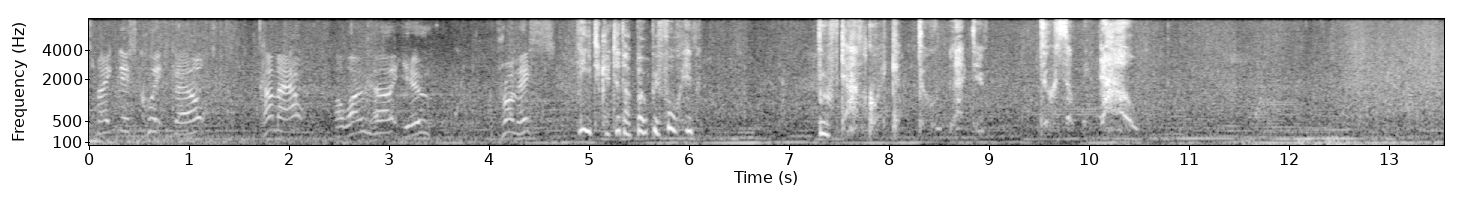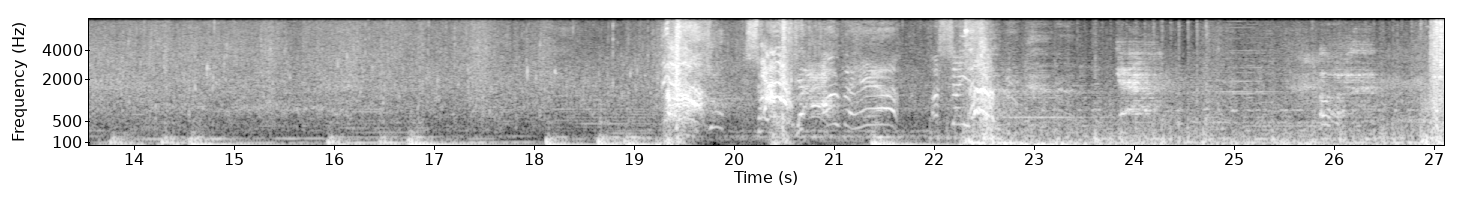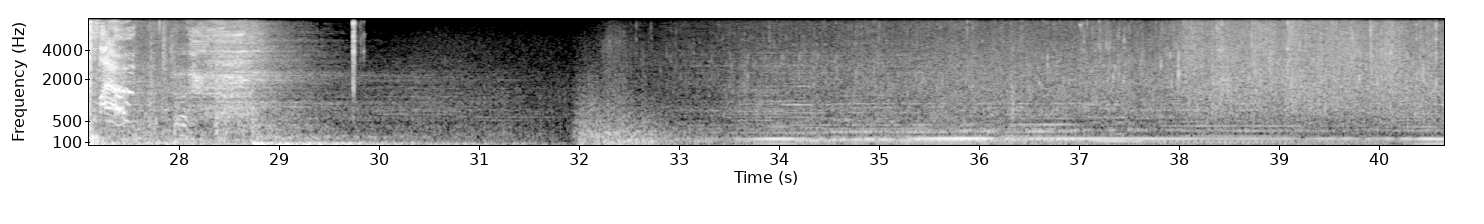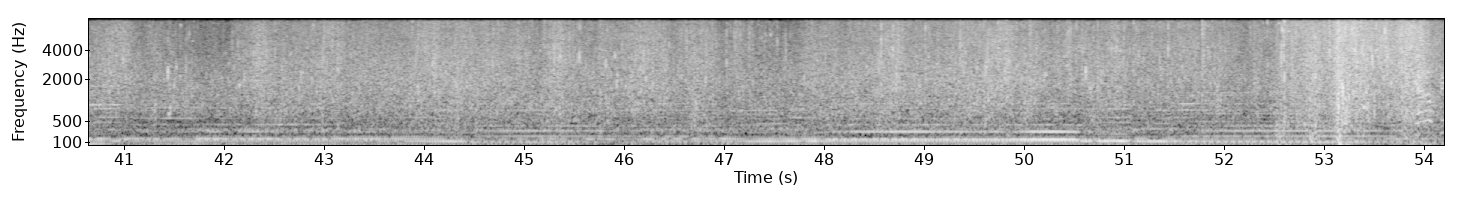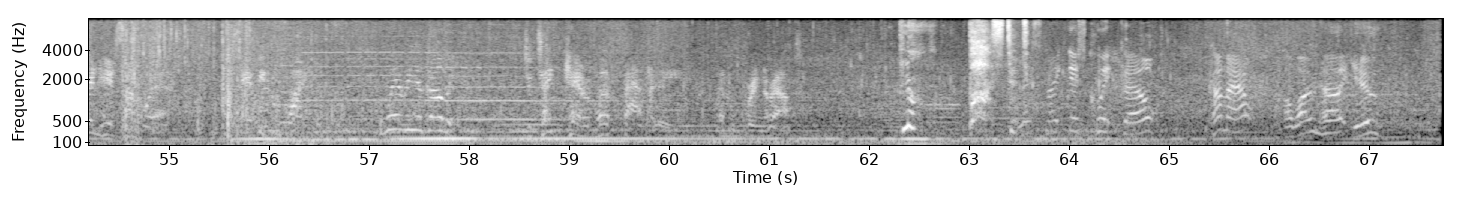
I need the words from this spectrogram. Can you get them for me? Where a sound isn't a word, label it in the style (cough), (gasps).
Let's make this quick, girl. Come out. I won't hurt you. I promise. Need to get to that boat before him. Move down quick. Don't let him. Do something now. Ah! Over here! I see you! No, bastard. Let's make this quick, girl. Come out. I won't hurt you.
